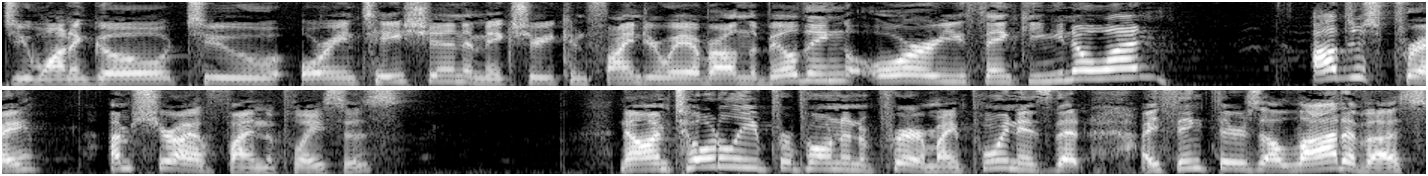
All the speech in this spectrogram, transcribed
do you want to go to orientation and make sure you can find your way around the building? Or are you thinking, you know what? I'll just pray. I'm sure I'll find the places. Now, I'm totally a proponent of prayer. My point is that I think there's a lot of us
